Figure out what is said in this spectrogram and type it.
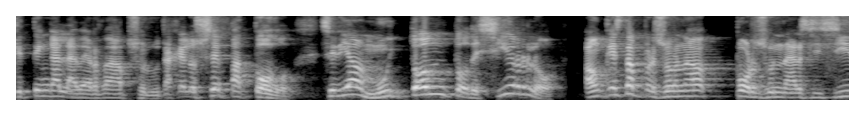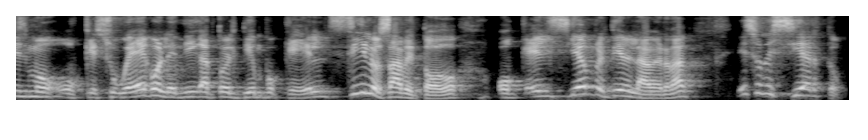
que tenga la verdad absoluta, que lo sepa todo. Sería muy tonto decirlo aunque esta persona por su narcisismo o que su ego le diga todo el tiempo que él sí lo sabe todo o que él siempre tiene la verdad, eso no es cierto.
